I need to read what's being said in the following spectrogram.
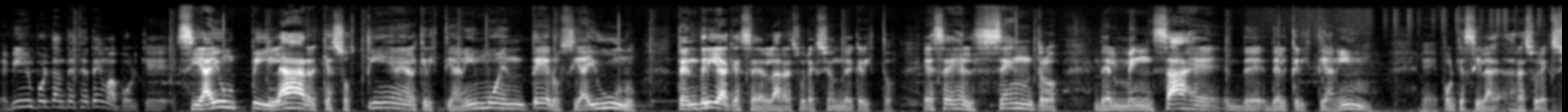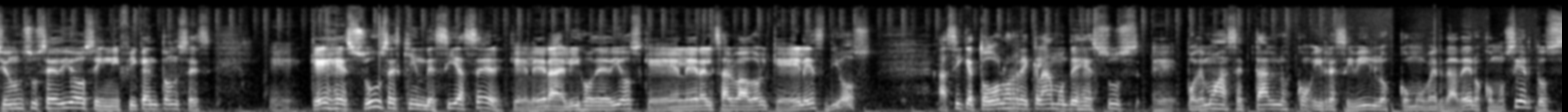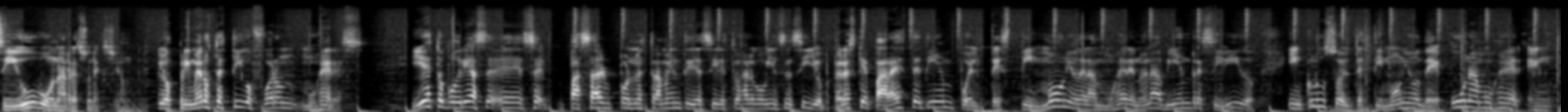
Es bien importante este tema porque si hay un pilar que sostiene al cristianismo entero, si hay uno, tendría que ser la resurrección de Cristo. Ese es el centro del mensaje del cristianismo. Eh, porque si la resurrección sucedió, significa entonces que Jesús es quien decía ser, que Él era el Hijo de Dios, que Él era el Salvador, que Él es Dios. Así que todos los reclamos de Jesús eh, podemos aceptarlos y recibirlos como verdaderos, como ciertos, si hubo una resurrección. Los primeros testigos fueron mujeres. Y esto podría eh, pasar por nuestra mente y decir esto es algo bien sencillo, pero es que para este tiempo el testimonio de las mujeres no era bien recibido. Incluso el testimonio de una mujer en,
